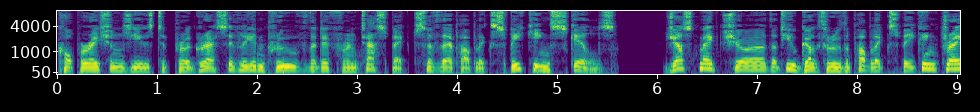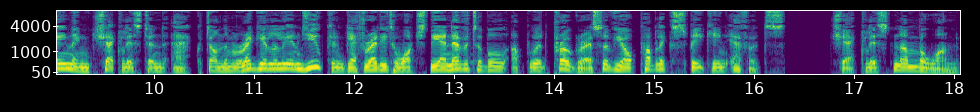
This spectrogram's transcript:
corporations use to progressively improve the different aspects of their public speaking skills. Just make sure that you go through the public speaking training checklist and act on them regularly and you can get ready to watch the inevitable upward progress of your public speaking efforts. Checklist number 1.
